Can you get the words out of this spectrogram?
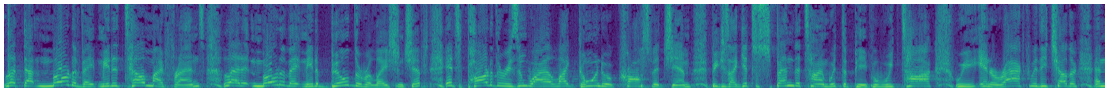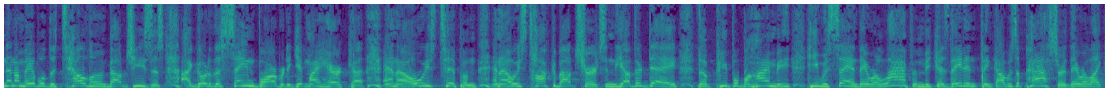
let that motivate me to tell my friends. Let it motivate me to build the relationships. It's part of the reason why I like going to a CrossFit gym because I get to spend the time with the people. We talk, we interact with each other, and then I'm able to tell them about Jesus. I go to the same barber to get my haircut, and I always tip them, and I always talk about church. And the other day, the people behind me, he was saying they were laughing because they didn't think I was a pastor. They were like,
